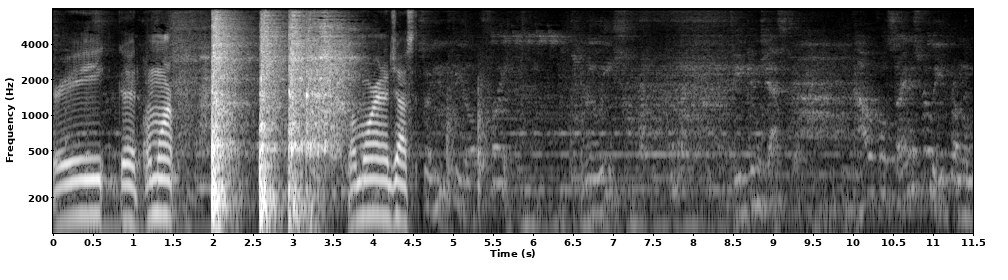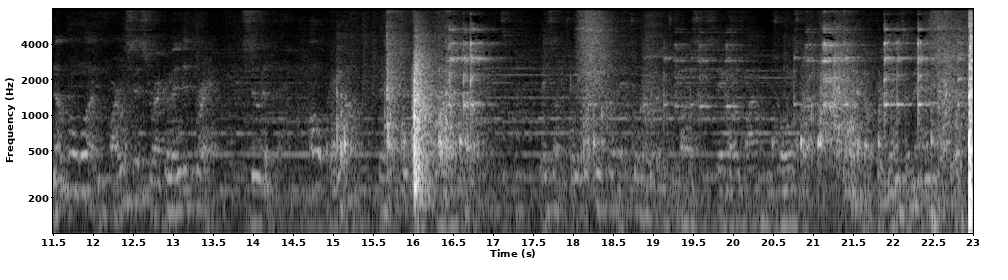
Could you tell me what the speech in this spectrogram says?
Three. Good. One more. One more and adjust. Powerful sinus relief from the number one pharmacist recommended brand.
